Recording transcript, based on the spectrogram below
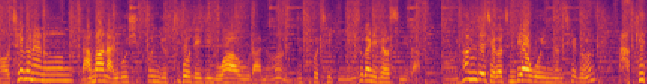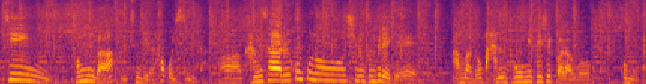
어, 최근에는 나만 알고 싶은 유튜버 되기 노하우라는 유튜버 책이 출간이 되었습니다. 어, 현재 제가 준비하고 있는 책은 마케팅 전문가 준비를 하고 있습니다. 어, 강사를 꿈꾸시는 분들에게 아마도 많은 도움이 되실 거라고 봅니다.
